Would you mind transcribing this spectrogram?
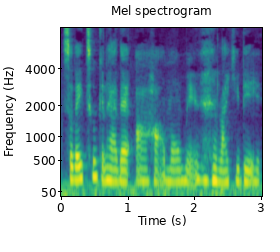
So they too can have that aha moment like you did.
